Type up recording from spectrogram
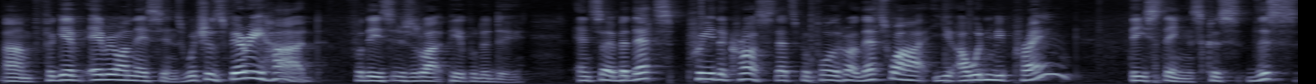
Um, forgive everyone their sins, which is very hard for these Israelite people to do. And so, but that's pre the cross, that's before the cross. That's why you, I wouldn't be praying these things, because this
